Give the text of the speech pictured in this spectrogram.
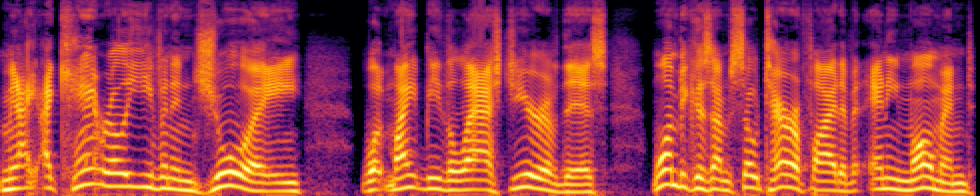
I mean, I, I can't really even enjoy what might be the last year of this. One, because I'm so terrified of at any moment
